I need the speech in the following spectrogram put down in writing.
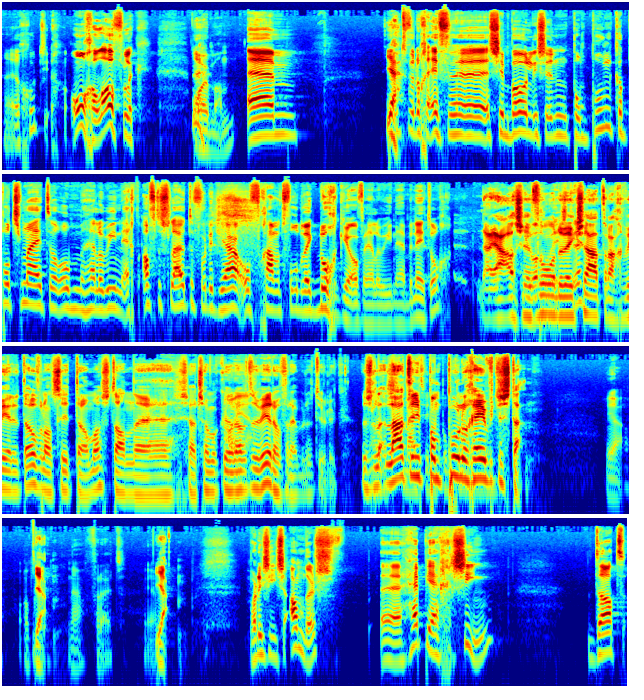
Heel goed. Ongelooflijk. Ja. Mooi man. Ehm, Ja. Moeten we nog even eh, symbolisch een pompoen kapot smijten om Halloween echt af te sluiten voor dit jaar? Of gaan we het volgende week nog een keer over Halloween hebben? Nee, toch? Nou ja, als je volgende geweest, week zaterdag weer in het Overland zit, Thomas, dan eh, zou het zomaar kunnen Oh, dat we het er weer over hebben natuurlijk. Dus la- laten we die pompoen nog eventjes staan. Ja. Ja. Nou, vooruit. Ja. Ja. Maar is iets anders. Eh, heb jij gezien dat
